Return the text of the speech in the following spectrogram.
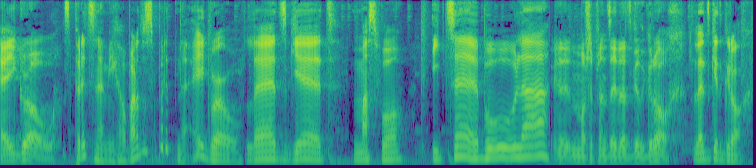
A-Grow. Sprytne, Michał, bardzo sprytne. A-Grow. Let's get masło i cebula. Yy, może prędzej Let's Get Groch. Let's Get Groch,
